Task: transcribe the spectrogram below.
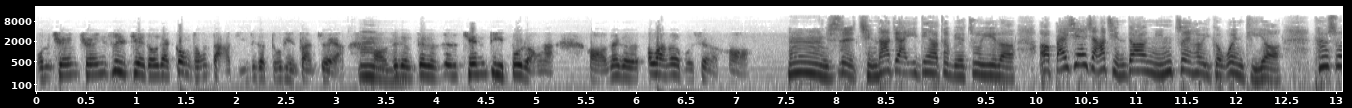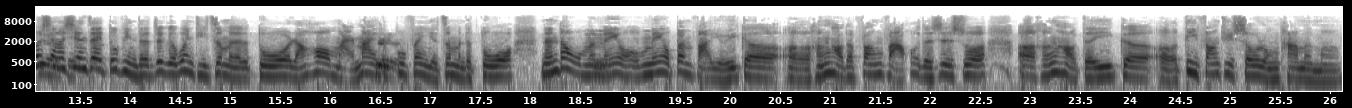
我们全全世界都在共同打击这个毒品犯罪啊！嗯、哦，这个这个这是天地不容啊！哦，那个万恶不赦哦。嗯，是，请大家一定要特别注意了。哦，白先生想要请到您最后一个问题哦。他说，像现在毒品的这个问题这么的多，然后买卖的部分也这么的多，难道我们没有没有办法有一个呃很好的方法，或者是说呃很好的一个呃地方去收容他们吗？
